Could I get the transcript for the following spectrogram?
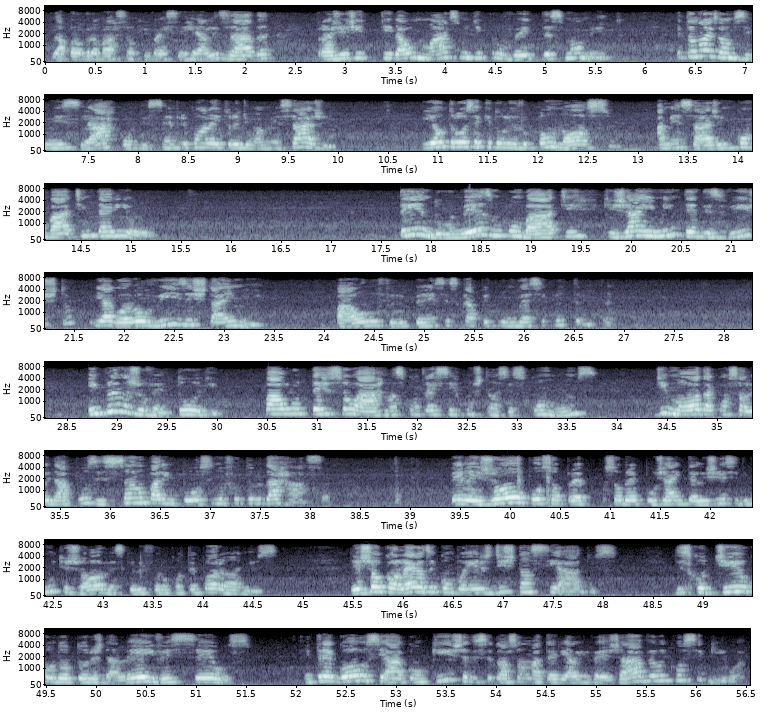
da programação que vai ser realizada, para a gente tirar o máximo de proveito desse momento. Então, nós vamos iniciar, como de sempre, com a leitura de uma mensagem. E eu trouxe aqui do livro Pão Nosso a mensagem Combate Interior. Tendo o mesmo combate que já em mim tendes visto e agora ouvis está em mim. Paulo, Filipenses, capítulo 1, versículo 30. Em plena juventude, Paulo terçou armas contra as circunstâncias comuns, de modo a consolidar a posição para impor-se no futuro da raça. Pelejou por sobrepujar a inteligência de muitos jovens que lhe foram contemporâneos. Deixou colegas e companheiros distanciados. Discutiu com doutores da lei e venceu-os. Entregou-se à conquista de situação material invejável e conseguiu-a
